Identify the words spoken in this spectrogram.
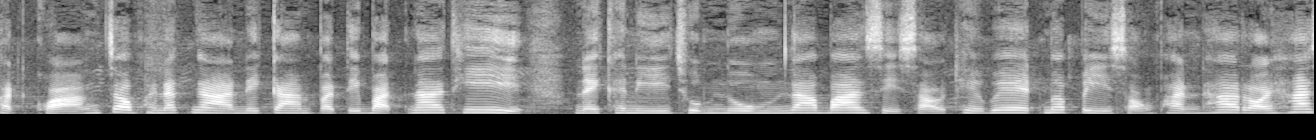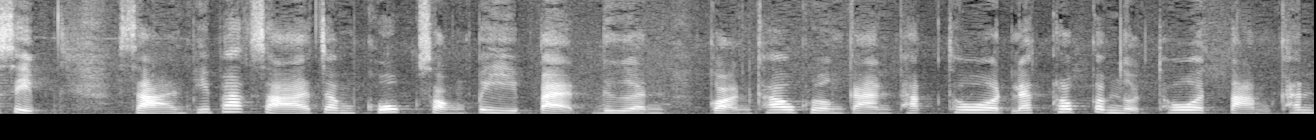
ขัดขวางเจ้าพนักงานในการปฏิบัติหน้าที่ ในคดีชุมนุมหน้าบ้านสีเสาเทเวศเมื่อปี 2550 ศาลพิพากษาจำคุก 2 ปี 8 เดือน ก่อนเข้าโครงการพักโทษ และครบกำหนดโทษตามขั้น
